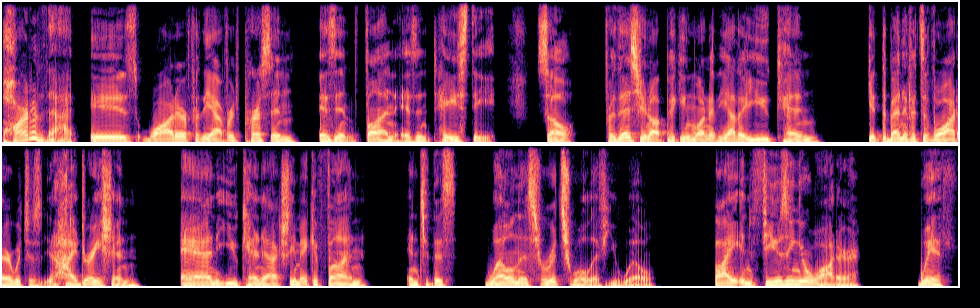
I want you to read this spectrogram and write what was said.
Part of that is water for the average person isn't fun, isn't tasty. So for this, you're not picking one or the other. You can get the benefits of water, which is hydration, and you can actually make it fun into this wellness ritual, if you will, by infusing your water with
